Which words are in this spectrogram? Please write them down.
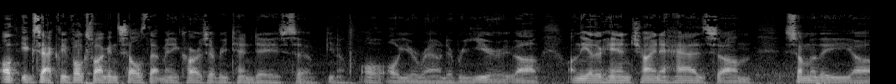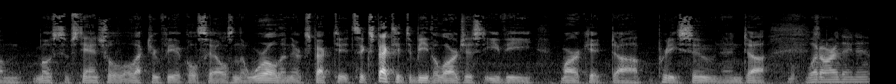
Oh, exactly. Volkswagen sells that many cars every ten days, uh, you know, all, all, year round, every year. Uh, on the other hand, China has um, some of the um, most substantial electric vehicle sales in the world, and they're expected. It's expected to be the largest EV market uh, pretty soon soon. And uh, what are they now?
